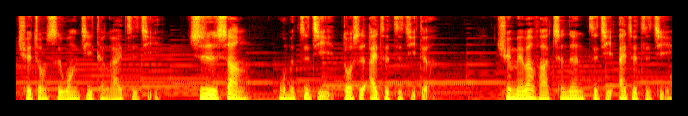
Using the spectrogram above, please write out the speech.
却总是忘记疼爱自己。事实上，我们自己都是爱着自己的，却没办法承认自己爱着自己。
